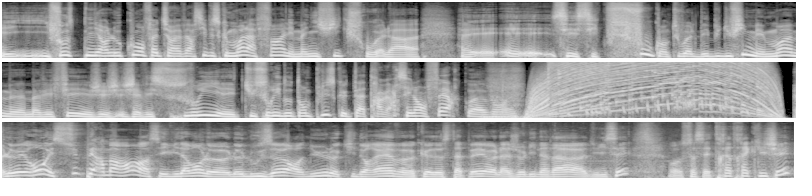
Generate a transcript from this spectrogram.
et il faut tenir le coup en fait sur Irréversible parce que moi, la fin, elle est magnifique. Je trouve. Elle a, c'est c'est fou quand tu vois le début du film, mais moi, m'avait fait, j'avais souri et tu souris d'autant plus que tu as traversé l'enfer quoi avant. Le héros est super marrant, hein. c'est évidemment le, le loser nul qui ne rêve que de se taper euh, la jolie nana euh, du lycée. Bon, ça c'est très très cliché,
